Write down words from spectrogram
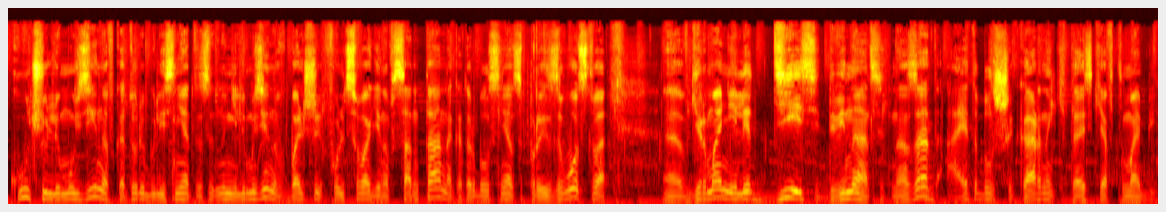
кучу лимузинов, которые были сняты, ну не лимузинов, больших Volkswagen Сантана, который был снят с производства э, в Германии лет 10-12 назад, а это был шикарный китайский автомобиль.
